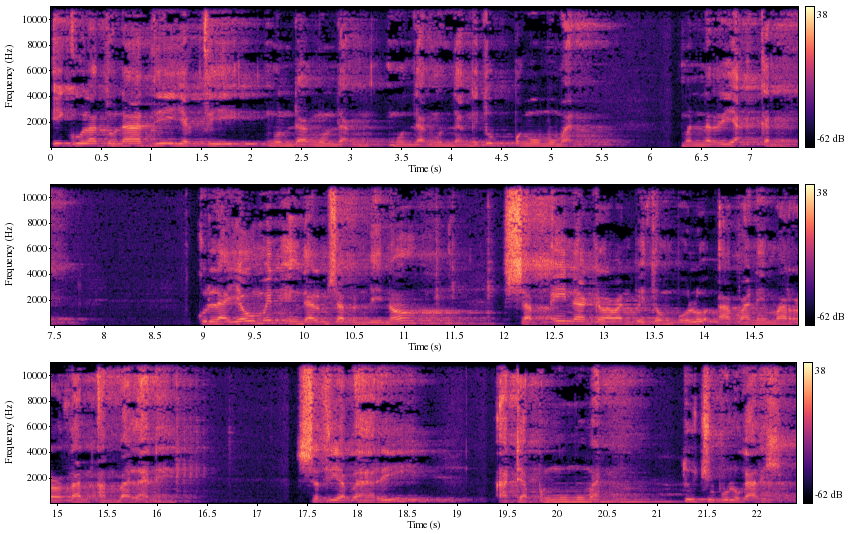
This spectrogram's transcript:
Ikulah tunadi yakti ngundang-ngundang. Ngundang-ngundang itu pengumuman. Meneriakkan. Kula yaumin ing dalam saben dino Sab'ina kelawan pitung puluh apane marrotan ambalane. Setiap hari ada pengumuman 70 kali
